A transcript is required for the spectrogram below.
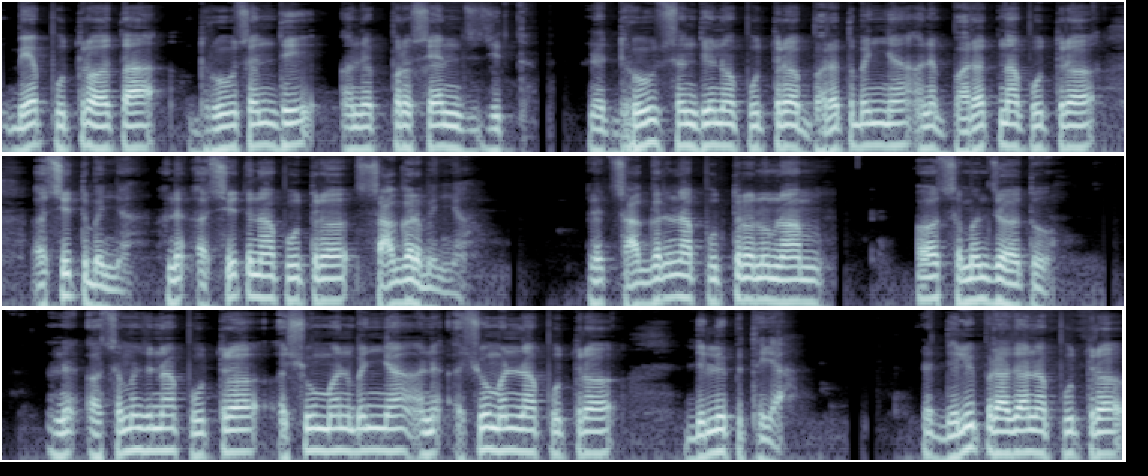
બે પુત્ર હતા, ધ્રુવસંધિ અને પ્રસેનજીત. અને ધ્રુવ સંધિનો પુત્ર ભરત બન્યા અને ભરતના પુત્ર અસિત બન્યા અને અસિતના પુત્ર સાગર બન્યા. અને સાગરના પુત્રનું નામ અસમંજ હતું. અને અસમંજના પુત્ર અશુમન બન્યા અને અશુમનના પુત્ર દિલીપ થયા. અને દિલીપ રાજાના પુત્ર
